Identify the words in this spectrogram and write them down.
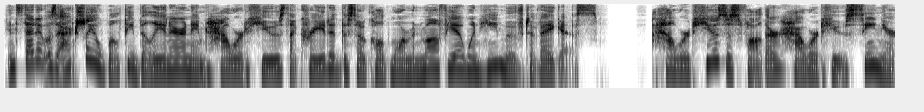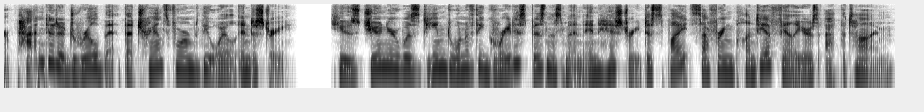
Instead, it was actually a wealthy billionaire named Howard Hughes that created the so called Mormon Mafia when he moved to Vegas. Howard Hughes' father, Howard Hughes Sr., patented a drill bit that transformed the oil industry. Hughes Jr. was deemed one of the greatest businessmen in history despite suffering plenty of failures at the time.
